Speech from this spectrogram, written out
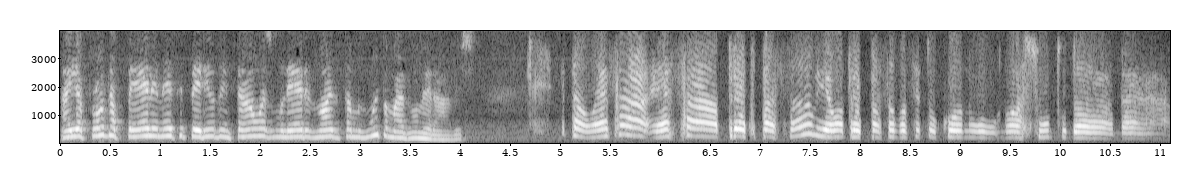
aí a flor da pele. Nesse período, então, as mulheres, nós estamos muito mais vulneráveis. Então, essa, essa preocupação, e é uma preocupação, você tocou no, no assunto da, da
